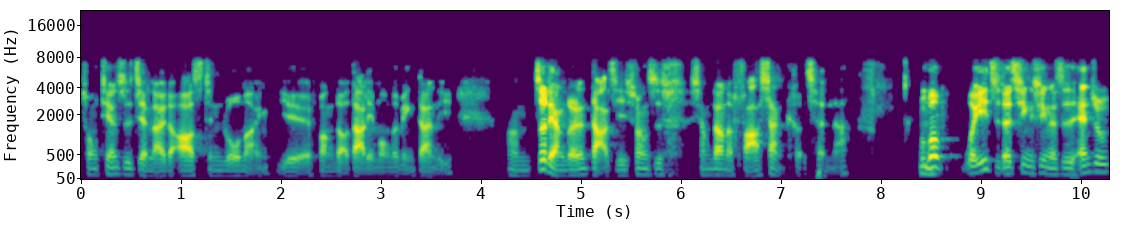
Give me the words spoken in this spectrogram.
从天使捡来的 Austin Romine 也放到大联盟的名单里。嗯，这两个人打击算是相当的乏善可陈啊。不过唯一值得庆幸的是，Andrew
